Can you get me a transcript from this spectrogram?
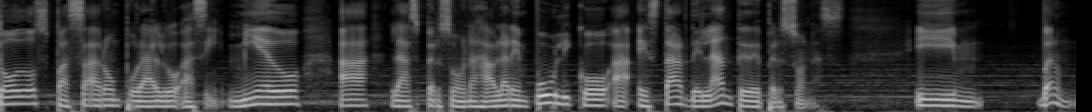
todos pasaron por algo así. Miedo a las personas, a hablar en público, a estar delante de personas. Y bueno,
